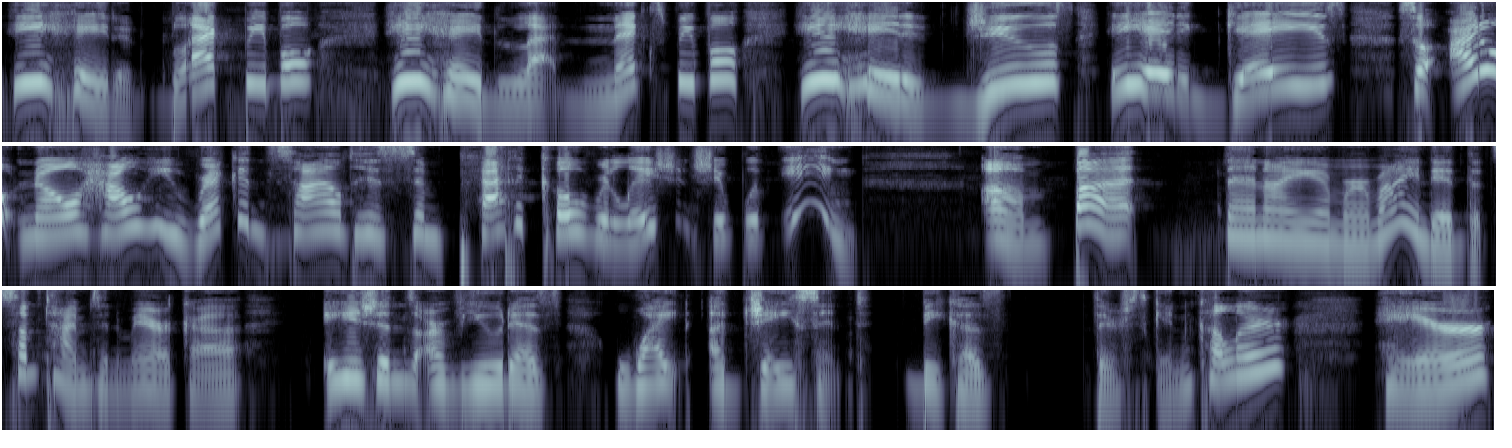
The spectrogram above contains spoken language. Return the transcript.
He hated black people. He hated Latinx people. He hated Jews. He hated gays. So I don't know how he reconciled his simpatico relationship with Ng. Um, but then I am reminded that sometimes in America, Asians are viewed as white adjacent because their skin color, hair,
